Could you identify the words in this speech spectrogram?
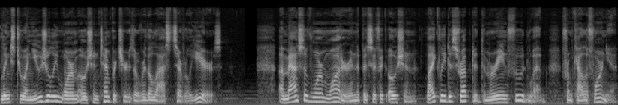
linked to unusually warm ocean temperatures over the last several years. A mass of warm water in the Pacific Ocean likely disrupted the marine food web from California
